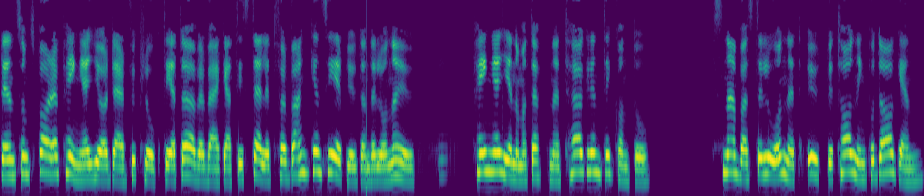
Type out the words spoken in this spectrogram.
Den som sparar pengar gör därför klokt i att överväga att istället för bankens erbjudande låna ut pengar genom att öppna ett högräntekonto. Snabbaste lånet, utbetalning på dagen.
